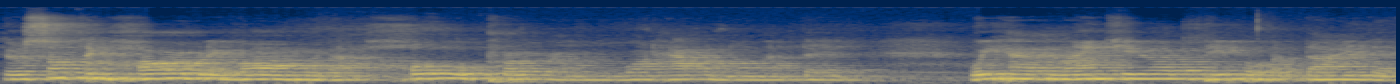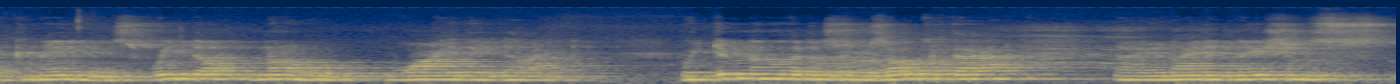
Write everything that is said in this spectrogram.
There was something horribly wrong with that whole program and what happened on that day. We have 90 odd people that died there, Canadians. We don't know why they died. We do know that as a result of that, uh, United Nations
